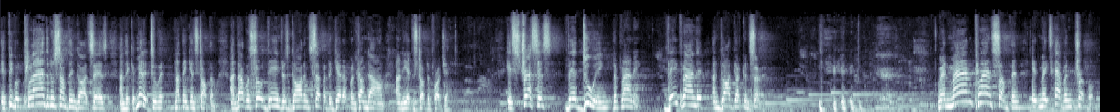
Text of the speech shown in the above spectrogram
If people plan to do something, God says, and they committed to it, nothing can stop them. And that was so dangerous, God himself had to get up and come down, and he had to stop the project. It stresses they're doing the planning. They planned it, and God got concerned. when man plans something, it makes heaven tremble.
